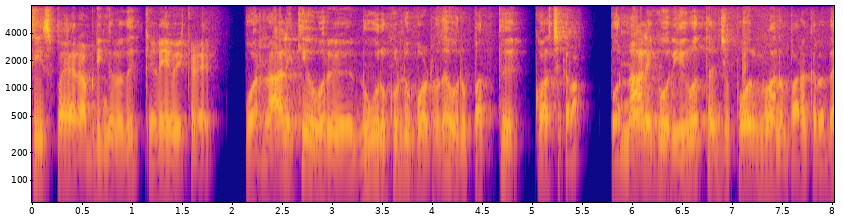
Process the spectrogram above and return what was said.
சீஸ்ஃபயர் அப்படிங்கிறது கிடையவே கிடையாது. ஒரு நாளைக்கு ஒரு நூறு குண்டு போடுறத ஒரு பத்து குறைச்சிக்கலாம். ஒரு நாளைக்கு ஒரு இருபத்தஞ்சு போர் விமானம் பறக்கிறத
